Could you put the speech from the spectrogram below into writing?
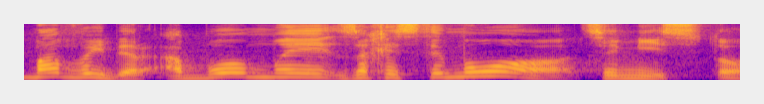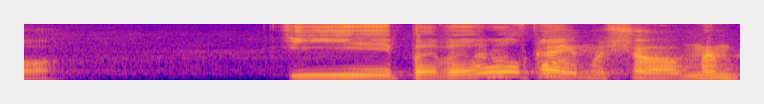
мав вибір: або ми захистимо це місто, і ПВО. розкриємо, що ми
